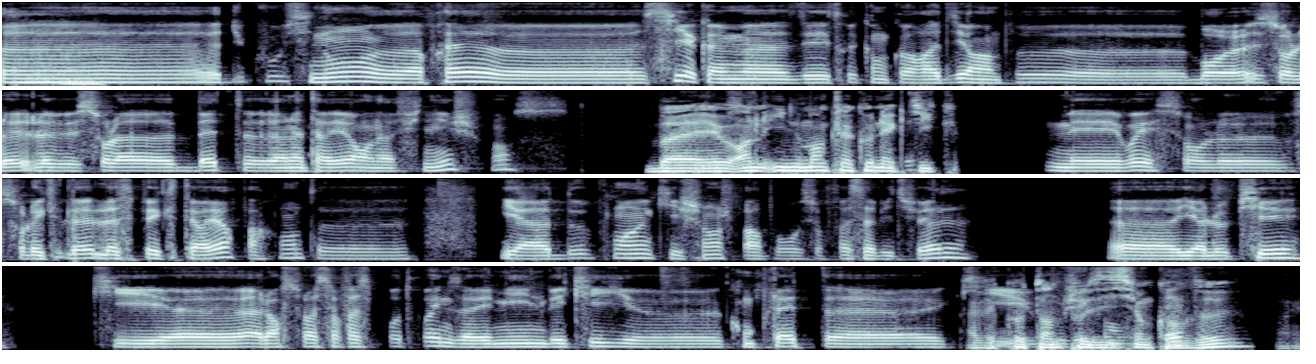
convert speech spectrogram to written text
Euh, du coup, sinon euh, après, euh, si il y a quand même euh, des trucs encore à dire un peu. Euh, bon, sur, les, sur la bête à l'intérieur, on a fini, je pense. Bah, il nous manque la connectique. Mais oui, sur le sur l'aspect extérieur, par contre, il y a deux points qui changent par rapport aux surfaces habituelles. Il y a le pied qui, alors sur la Surface Pro 3, ils nous avaient mis une béquille complète. Avec autant de positions qu'on veut. Ouais.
